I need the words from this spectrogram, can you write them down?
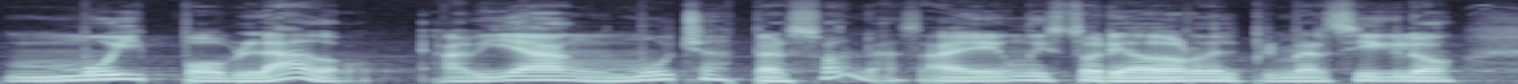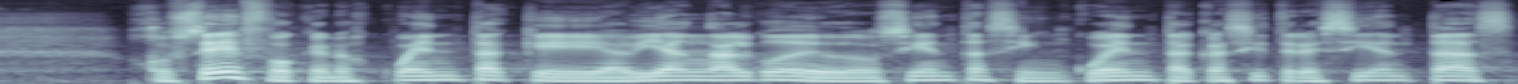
muy poblado. Habían muchas personas. Hay un historiador del primer siglo, Josefo, que nos cuenta que habían algo de 250, casi 300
